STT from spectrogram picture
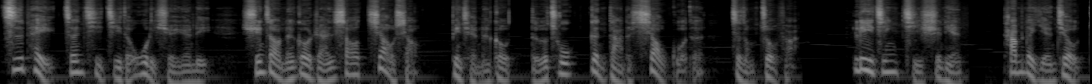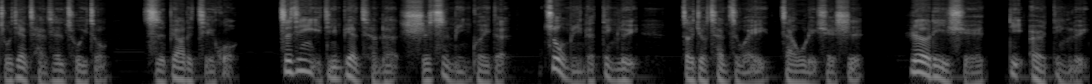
支配蒸汽机的物理学原理。寻找能够燃烧较少，并且能够得出更大的效果的这种做法。历经几十年，他们的研究逐渐产生出一种指标的结果，至今已经变成了实至名归的著名的定律。这就称之为在物理学是热力学第二定律。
